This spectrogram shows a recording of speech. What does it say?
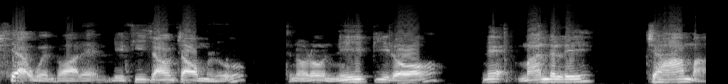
ဖြတ်ဝင်သွားတဲ့လေစီးကြောင်းကြောင့်မလို့ကျွန်တော်တို့နေပြည်တော်နဲ့မန္တလေးကြားမှာ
